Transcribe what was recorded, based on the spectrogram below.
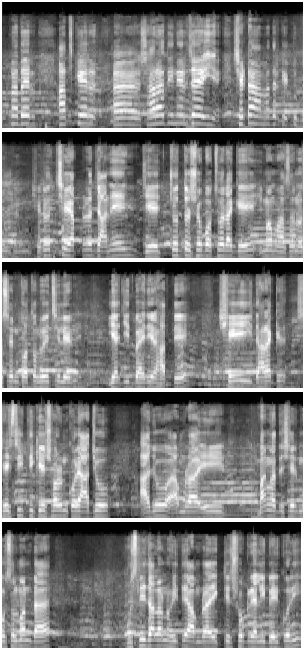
আপনাদের আজকের সারা দিনের যে ইয়ে, সেটা আমাদেরকে একটু বলবেন। সেটা হচ্ছে আপনারা জানেন যে চোদ্দশো বছর আগে ইমাম হাসান হোসেন কতল হয়েছিলেন ইয়াজিদ বাহিনীর হাতে। সেই ধারাকে সেই স্মৃতিকে স্মরণ করে আজও আজও আমরা এই বাংলাদেশের মুসলমানরা হোসনি দালান হইতে আমরা একটি শোক র্যালি বের করি।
